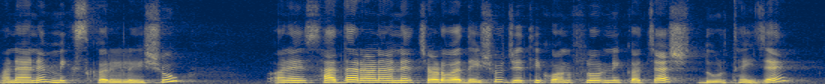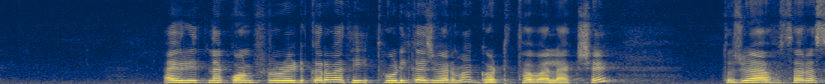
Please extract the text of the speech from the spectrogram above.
અને આને મિક્સ કરી લઈશું. અને સાધારણ આને ચડવા દઈશું, જેથી કોર્નફ્લોરની કચાશ દૂર થઈ જાય. આવી રીતના કોર્નફ્લોર એડ કરવાથી થોડીક જ વારમાં ઘટ થવા લાગશે. તો જો આ સરસ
